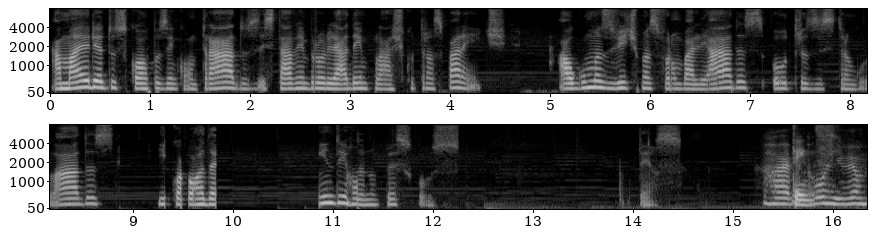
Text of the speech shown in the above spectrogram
A maioria dos corpos encontrados estava embrulhada em plástico transparente. Algumas vítimas foram baleadas, outras estranguladas e com a corda ainda enrolada no pescoço. Tenso. Ai, Tenso. horrível.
